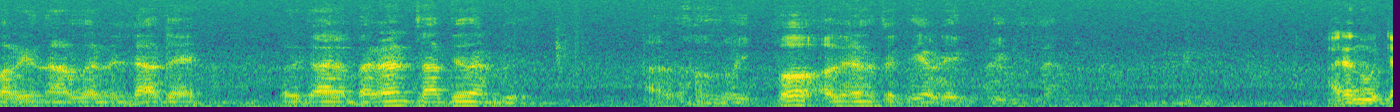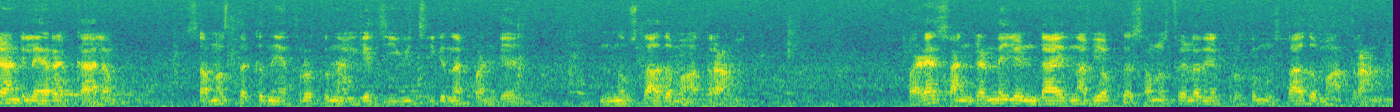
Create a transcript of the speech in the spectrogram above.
പറയുന്ന ആളുകളില്ലാതെ ഒരു കാലം വരാൻ സാധ്യതയുണ്ട്. അതൊന്നും ഇപ്പോൾ അങ്ങനെ ശക്തി എവിടെയും കിട്ടിയിട്ടില്ല അരനൂറ്റാണ്ടിലേറെ കാലം സമസ്തക്ക് നേതൃത്വം നൽകിയ ഇന്ന് ഉസ്താദ് മാത്രമാണ് പഴയ സംഘടനയിൽ ഉണ്ടായിരുന്ന അഭിയോക്ത സമസ്തയുടെ നേതൃത്വം ഉസ്താദ് മാത്രമാണ്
